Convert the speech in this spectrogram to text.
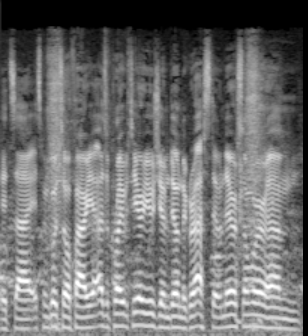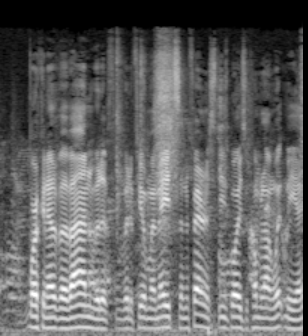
it's uh, it's been good so far. Yeah, as a privateer, usually I'm down the grass down there somewhere. Um, working out of a van with a, with a few of my mates. And in fairness, these boys have come along with me in,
